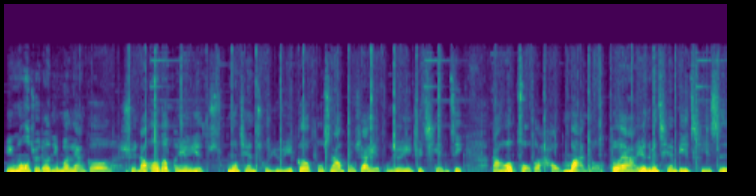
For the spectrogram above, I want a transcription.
因为我觉得你们两个选到二的朋友也目前处于一个不上不下，也不愿意去前进，然后走得好慢哦。对啊，因为这边钱币骑士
